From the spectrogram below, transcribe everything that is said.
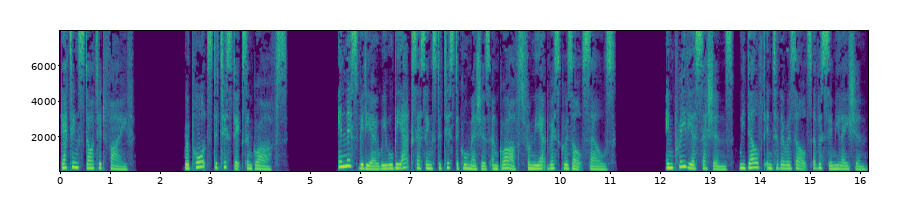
Getting Started 5. Report Statistics and Graphs. In this video we will be accessing statistical measures and graphs from the at-risk results cells. In previous sessions, we delved into the results of a simulation.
